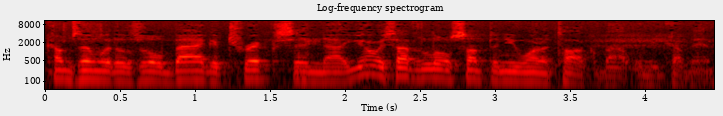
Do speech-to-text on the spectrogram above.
comes in with his little bag of tricks, and uh, you always have a little something you want to talk about when you come in.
